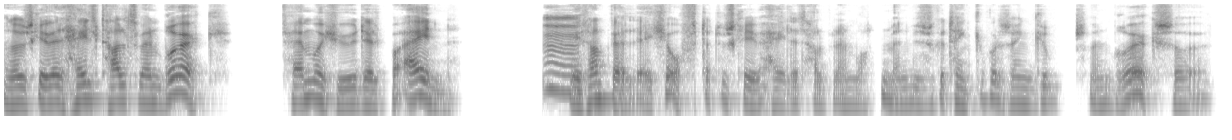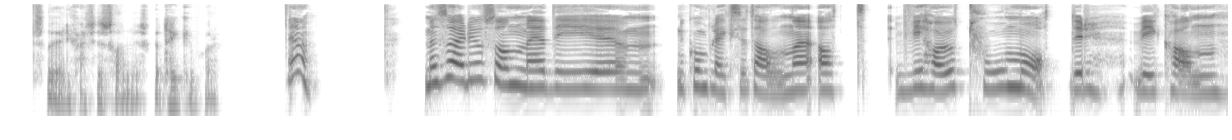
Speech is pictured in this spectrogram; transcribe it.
når du skriver et helt tall som en brøk, 25 delt på 1. Mm. Ikke sant vel? Det er ikke ofte at du skriver hele tall på den måten, men hvis du skal tenke på det som en, grupp, som en brøk, så, så er det kanskje sånn du skal tenke på det. Ja. Men så er det jo sånn med de um, komplekse tallene at vi har jo to måter vi kan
